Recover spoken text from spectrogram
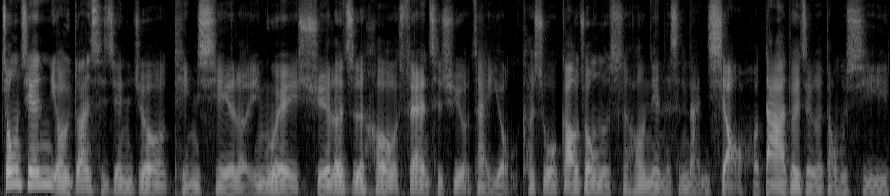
中间有一段时间就停歇了，因为学了之后虽然持续有在用，可是我高中的时候念的是男校，大家对这个东西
